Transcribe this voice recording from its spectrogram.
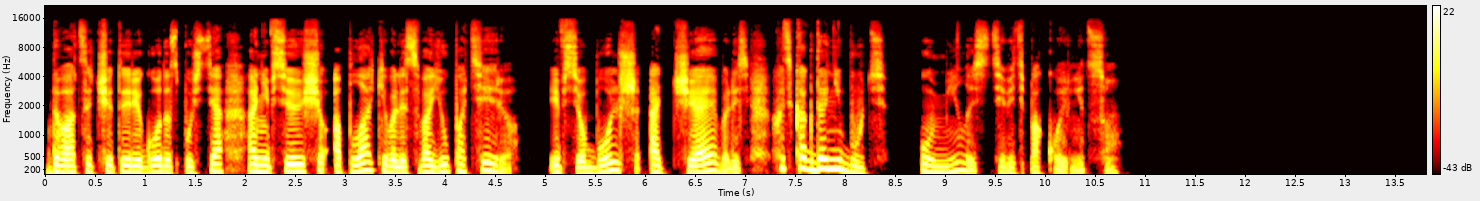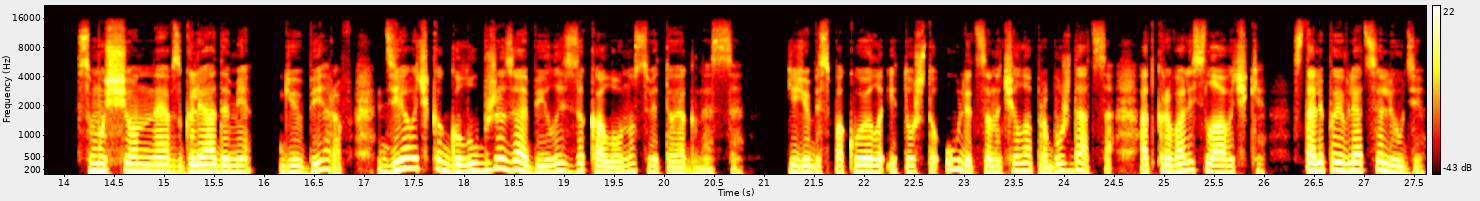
Двадцать четыре года спустя они все еще оплакивали свою потерю и все больше отчаивались хоть когда-нибудь умилостивить покойницу. Смущенная взглядами Гюберов, девочка глубже забилась за колонну святой Агнессы. Ее беспокоило и то, что улица начала пробуждаться, открывались лавочки, стали появляться люди.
